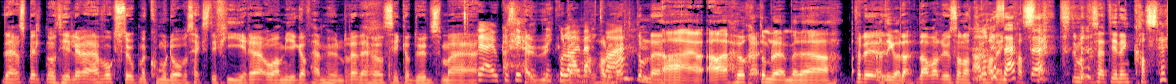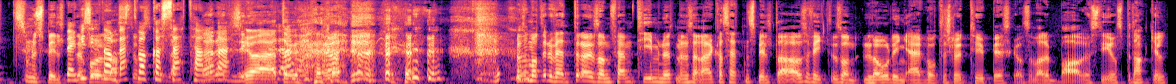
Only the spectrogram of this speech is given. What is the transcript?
Dere spilte noe tidligere. Jeg vokste opp med Commodore 64 og Amiga 500. Det høres sikkert ut som jeg Det er jo ikke sikkert haug Nikolai gammel. vet Har du hørt om det? Nei, jeg, jeg har hørt om det, men det Fordi, det, ikke da, da var det jo sånn at du hadde en sett kassett. Du måtte sette inn en kassett som du spilte. Det er ikke sikkert han vet hva kassett heller Nei, det er tok, Og så måtte du vente da i sånn fem-ti minutter mens den kassetten spilte av, og så fikk du sånn loading error til slutt, typisk, og så var det bare styrspetakkel.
